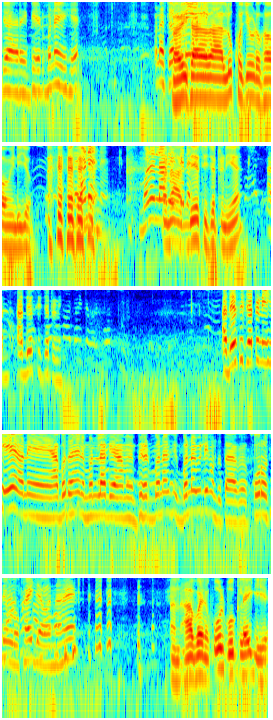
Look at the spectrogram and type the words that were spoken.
જો આ રહી ભેળ બનાવી છે. અને આ લુખો ચેવડો ખાવા માંડી જો મને મને લાગે કે દેશી ચટણી હે? આ આ દેશી ચટણી. આ દેશી ચટણી છે અને આ બધા હે ને મને લાગે અમે ભેળ બનાવી બનાવી લઈશું તો તા કોરો ચેવડો ખાઈ જવાના હે. અને આ ભાઈ ને ફૂલ ભૂખ લાગી છે.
